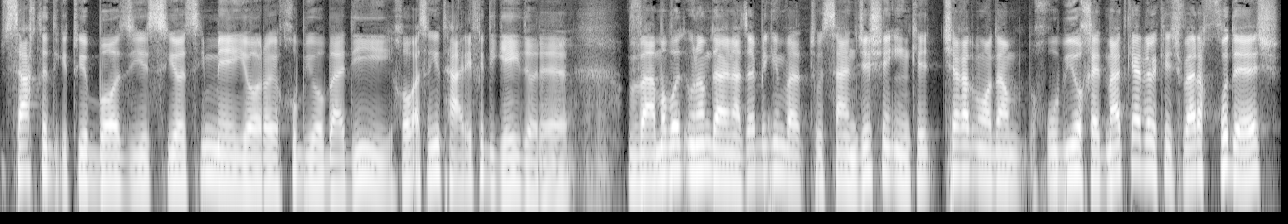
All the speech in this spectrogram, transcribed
سخته دیگه توی بازی سیاسی معیارهای خوبی و بدی خب اصلا یه تعریف دیگه ای داره و ما باید اونم در نظر بگیم و تو سنجش این که چقدر اون آدم خوبی و خدمت کرده به کشور خودش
